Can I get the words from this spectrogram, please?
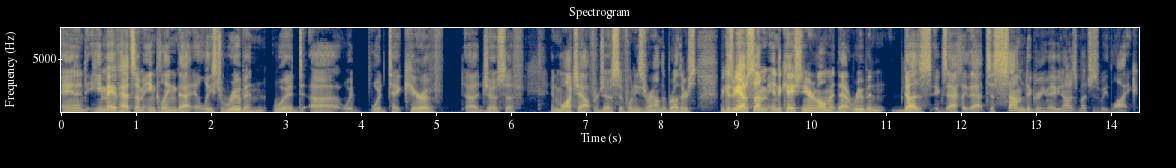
And he may have had some inkling that at least Reuben would uh, would would take care of uh, Joseph and watch out for Joseph when he's around the brothers, because we have some indication here in a moment that Reuben does exactly that to some degree, maybe not as much as we'd like.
